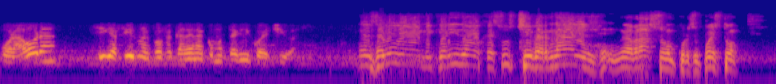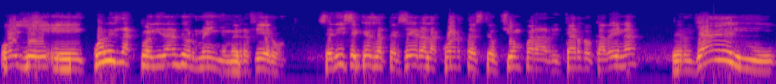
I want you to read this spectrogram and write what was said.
por ahora sigue firme el profe Cadena como técnico de Chivas. Un saludo, mi querido Jesús Chivernal. Un abrazo, por supuesto. Oye, eh, ¿cuál es la actualidad de Ormeño? Me refiero. Se dice que es la tercera, la cuarta este, opción para Ricardo Cadena, pero ya el,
